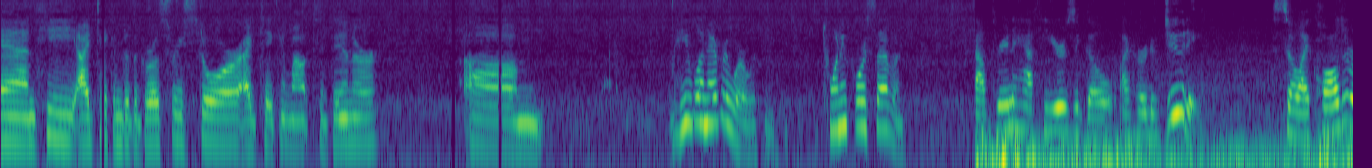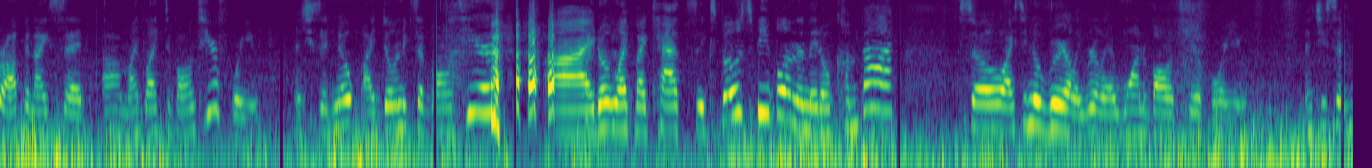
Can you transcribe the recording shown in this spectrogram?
And he, I'd take him to the grocery store, I'd take him out to dinner. Um, he went everywhere with me, 24 7. About three and a half years ago, I heard of Judy. So I called her up and I said, um, I'd like to volunteer for you. And she said, Nope, I don't accept volunteers. I don't like my cats exposed to people and then they don't come back. So I said, No, really, really, I want to volunteer for you. And she said,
